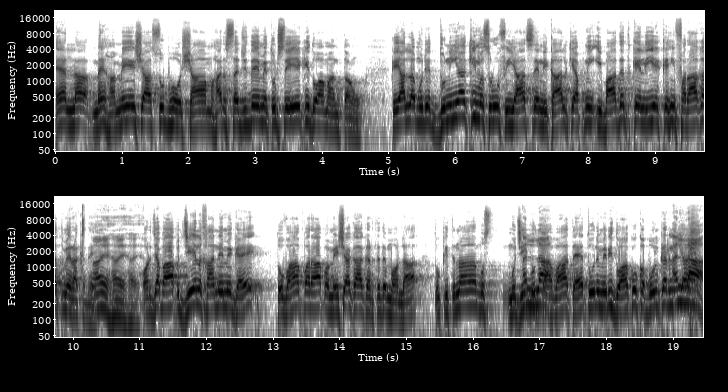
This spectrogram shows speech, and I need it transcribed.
اے اللہ میں ہمیشہ صبح و شام ہر سجدے میں تجھ سے ایک ہی دعا مانگتا ہوں کہ یا اللہ مجھے دنیا کی مصروفیات سے نکال کے اپنی عبادت کے لیے کہیں فراغت میں رکھ ہائے اور جب آپ جیل خانے میں گئے تو وہاں پر آپ ہمیشہ کہا کرتے تھے مولا تو کتنا مجیب۔ الدعوات ہے تو نے میری دعا کو قبول کر لیا اللہ۔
